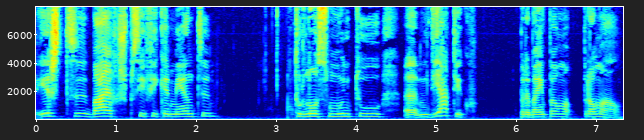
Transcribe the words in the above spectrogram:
este bairro especificamente tornou-se muito uh, mediático, para bem e para, para o mal.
